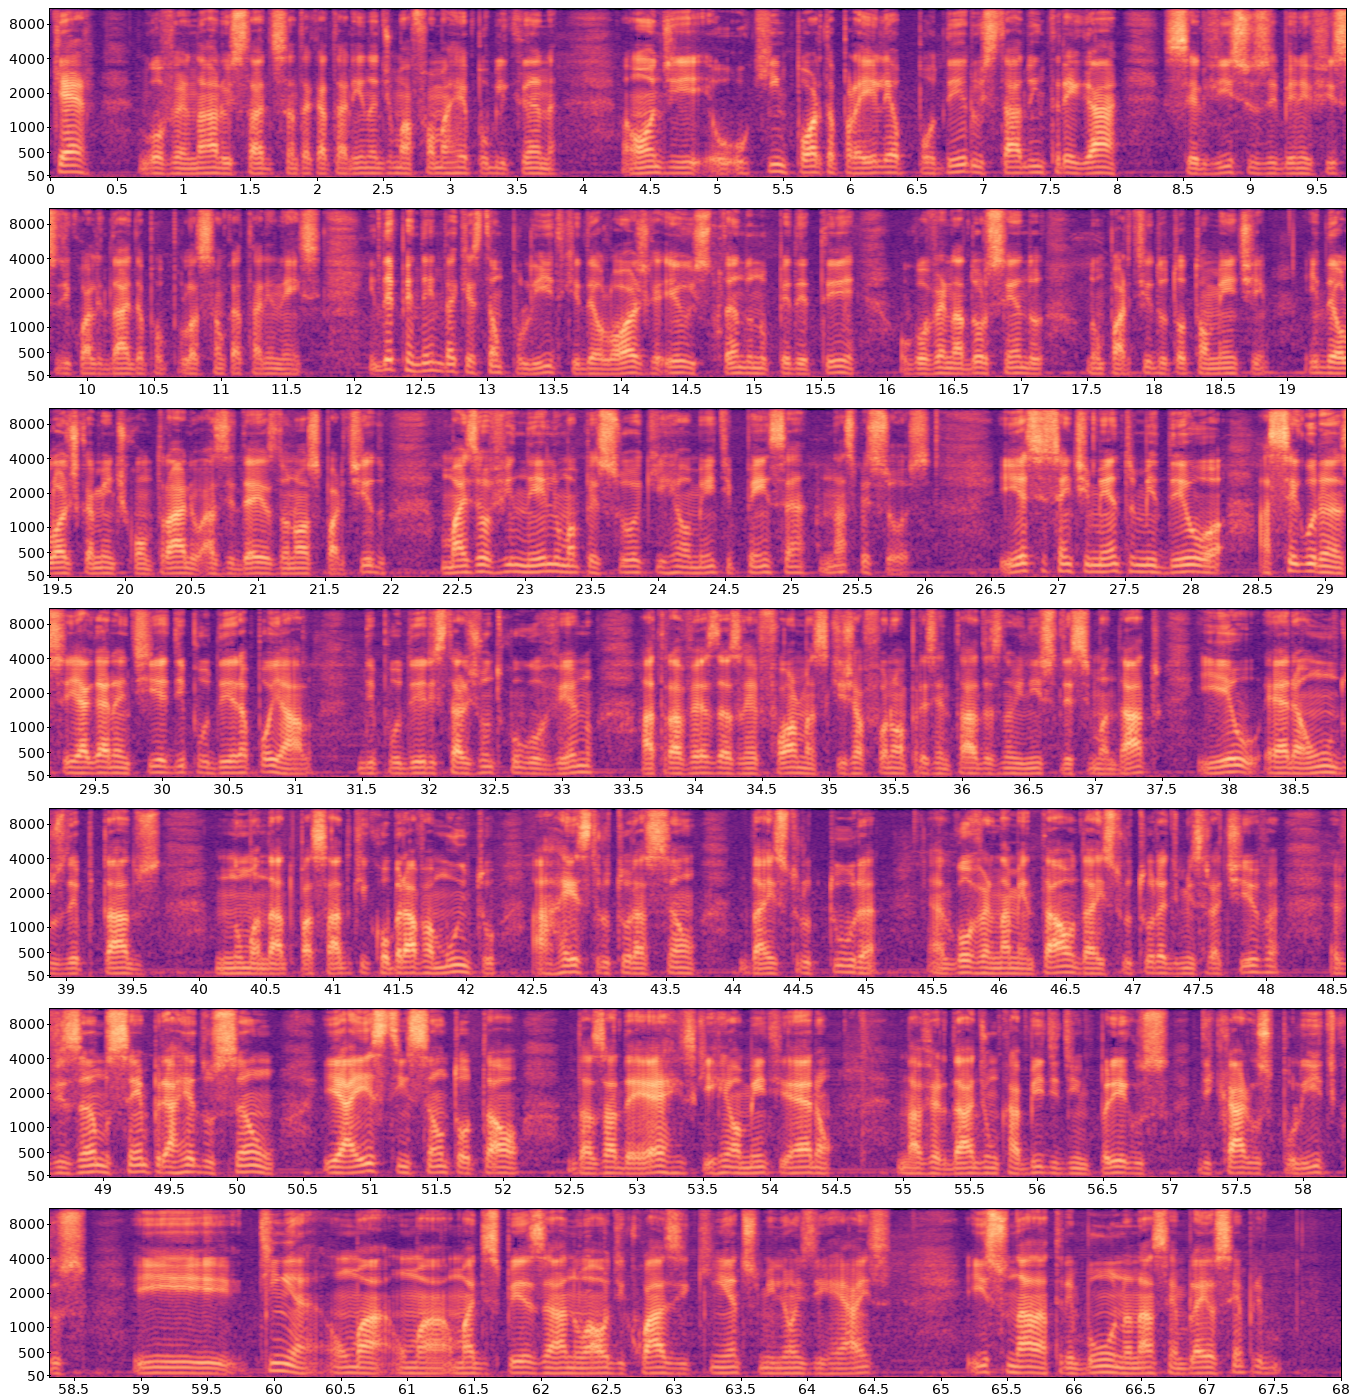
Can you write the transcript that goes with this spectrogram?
quer governar o estado de Santa Catarina de uma forma republicana, onde o, o que importa para ele é poder o Estado entregar serviços e benefícios de qualidade à população catarinense. Independente da questão política, ideológica, eu estando no PDT, o governador sendo de um partido totalmente ideologicamente contrário às ideias do nosso partido, mas eu vi nele uma pessoa que realmente pensa nas pessoas. E esse sentimento me deu a segurança e a garantia de poder apoiá-lo, de poder estar junto com o governo através das reformas que já foram apresentadas no início desse mandato. E eu era um dos deputados no mandato passado que cobrava muito a reestruturação da estrutura eh, governamental, da estrutura administrativa. visamos sempre a redução e a extinção total das ADRs que realmente eram na verdade, um cabide de empregos, de cargos políticos e tinha uma, uma, uma despesa anual de quase 500 milhões de reais. Isso na tribuna, na Assembleia, eu sempre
